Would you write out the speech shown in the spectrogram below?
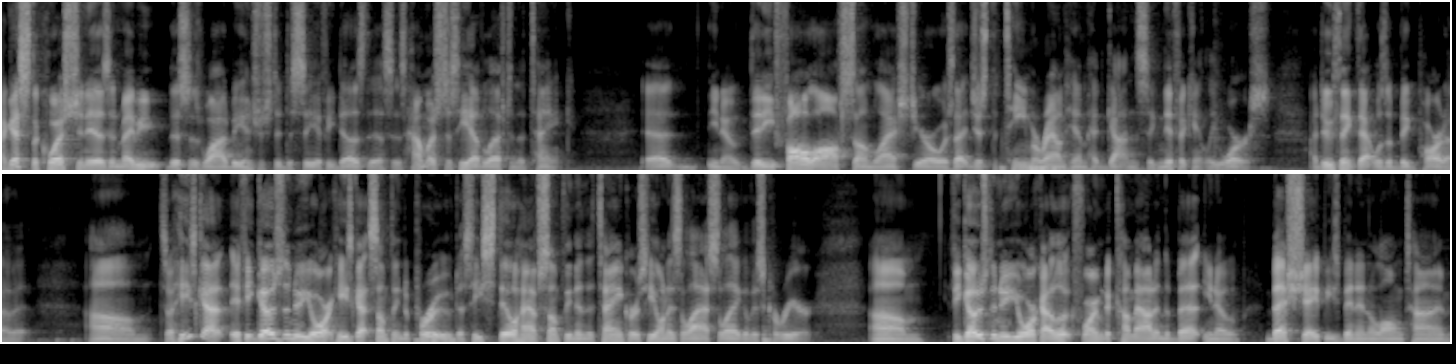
I guess the question is, and maybe this is why I'd be interested to see if he does this, is how much does he have left in the tank? Uh, you know, did he fall off some last year, or was that just the team around him had gotten significantly worse? I do think that was a big part of it. Um, so he's got, if he goes to New York, he's got something to prove. Does he still have something in the tank, or is he on his last leg of his career? Um, if he goes to New York, I look for him to come out in the bet, you know, best shape he's been in a long time.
